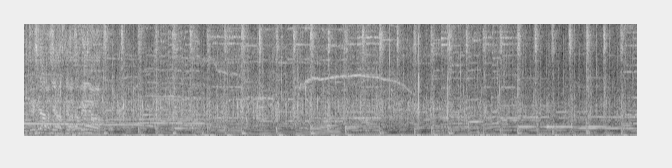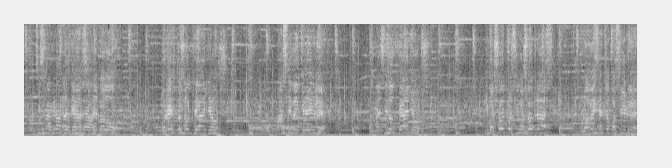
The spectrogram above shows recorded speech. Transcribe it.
Muchísimas Gracias, de corazón. Gracias, sobre todo por estos 11 años. Ha sido increíble. Han sido 11 años. Y vosotros y vosotras lo habéis hecho posible.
